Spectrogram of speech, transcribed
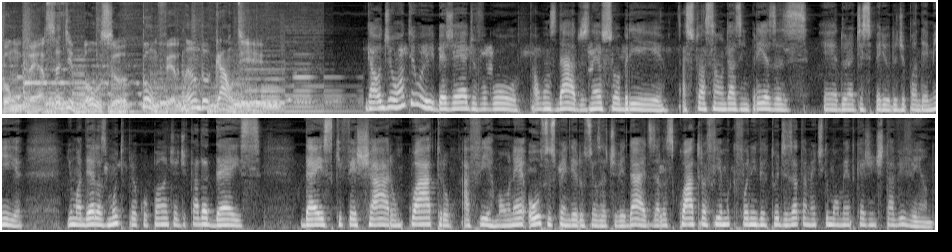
Conversa de Bolso com Fernando Gaudi. Gaudi, ontem o IBGE divulgou alguns dados né, sobre a situação das empresas é, durante esse período de pandemia. E uma delas muito preocupante é de cada 10 10 que fecharam, quatro afirmam, né, ou suspenderam suas atividades, elas quatro afirmam que foram em virtude exatamente do momento que a gente está vivendo.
